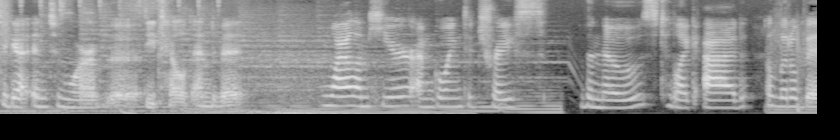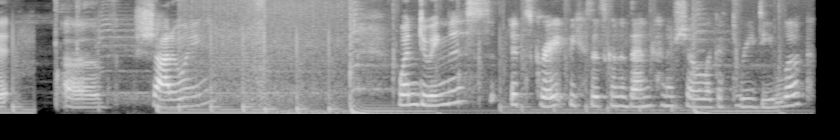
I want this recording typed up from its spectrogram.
to get into more of the detailed end of it. While I'm here, I'm going to trace the nose to like add a little bit of shadowing. When doing this, it's great because it's gonna then kind of show like a 3D look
